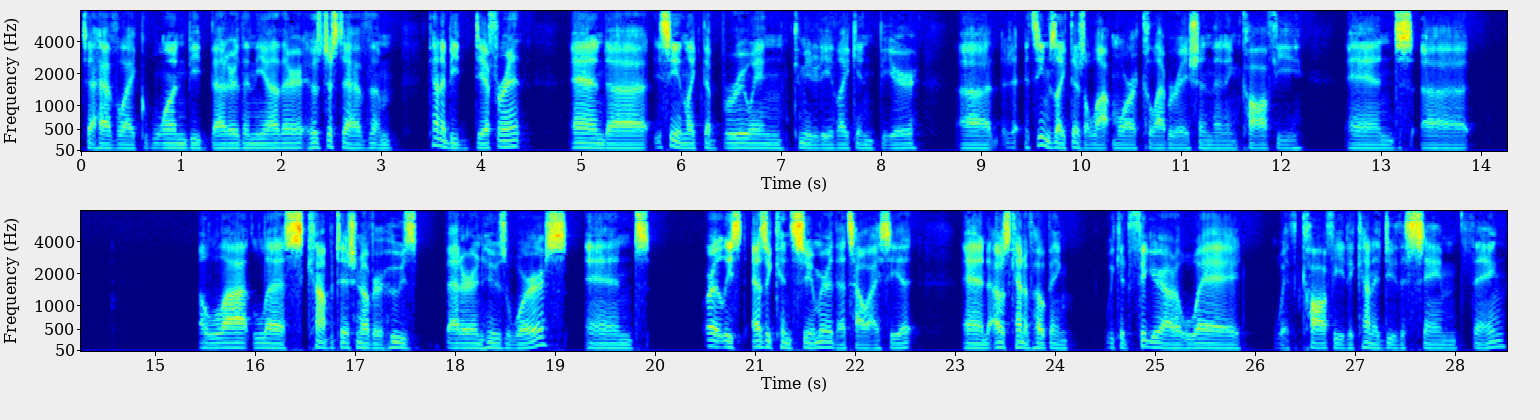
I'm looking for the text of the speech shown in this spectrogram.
to have like one be better than the other. It was just to have them kind of be different. And uh, you see in like the brewing community, like in beer, uh, it seems like there's a lot more collaboration than in coffee, and uh, a lot less competition over who's better and who's worse. And or at least as a consumer, that's how I see it. And I was kind of hoping we could figure out a way with coffee to kind of do the same thing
